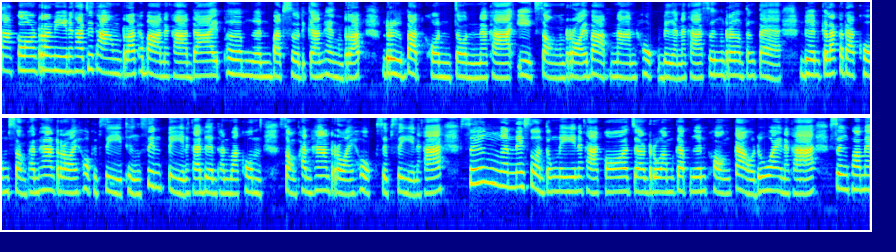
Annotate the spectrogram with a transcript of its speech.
จากกรณีนะคะที่ทางรัฐบาลนะคะได้เพิ่มเงินบัตรสวัสดิการแห่งรัฐ หรือบัตรคนจนนะคะอีก 200 บาทนาน 6 เดือนนะคะ ซึ่งเริ่มตั้งแต่เดือนกรกฎาคม 2564 ถึงสิ้นปีนะคะเดือนธันวาคม 2564 นะคะ ซึ่งเงินในส่วนตรงนี้นะคะ ก็จะรวมกับเงินของเก่าด้วยนะคะ ซึ่งพ่อแม่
